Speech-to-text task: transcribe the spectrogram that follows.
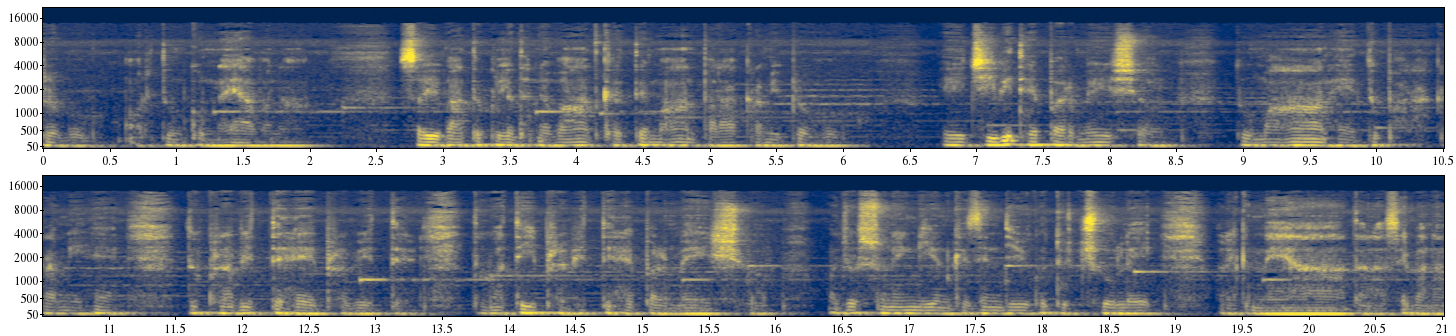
प्रभु, और तू उनको नया बना। सभी बातों के लिए धन्यवाद करते महान पराक्रमी प्रभु। ये जीवित है परमेश्वर। तू महान है, तू पराक्रमी है। तू प्रवित्त है प्रवित्त तू अति प्रवित्त है परमेश्वर। और जो सुनेंगी उनकी ज़िंदगी को तू छू ले और एक नया तरह से बना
